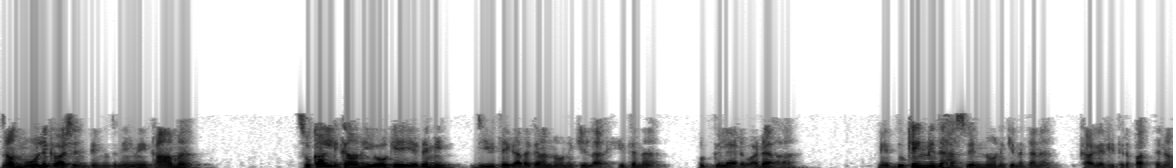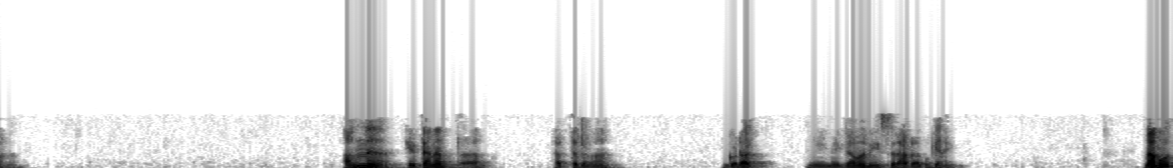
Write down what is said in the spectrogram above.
නමුත් මූලික වශයෙන් පින්වතුනි මේ කාම සුකල්ලිකාණු යෝගයේ යෙදෙමින් ජීවිතය ගත කරන්න ඕන කියලා හිතන පුද්ගලයාට වඩා මේ දුකෙන් නිදහස් වෙන්න ඕන කියන තැන කාගේ හිතටපත් වෙනවා නම්. අන්න ඒ තැනත්තා ඇත්තටම ගොඩක් මේ මේ ගමන ඉස්සරහට ආපු කෙනෙක්. නමුත්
